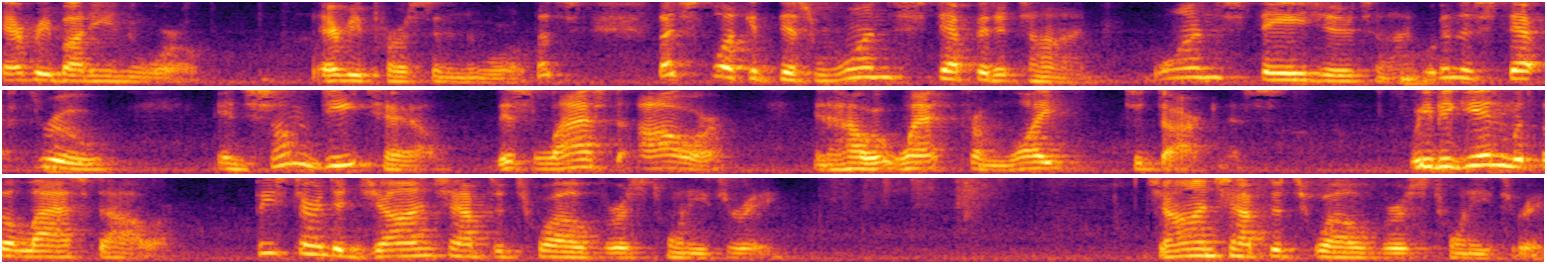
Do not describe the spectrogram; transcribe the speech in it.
everybody in the world. Every person in the world. Let's let's look at this one step at a time, one stage at a time. We're going to step through in some detail this last hour and how it went from light to darkness. We begin with the last hour. Please turn to John chapter 12, verse 23. John chapter 12, verse 23.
